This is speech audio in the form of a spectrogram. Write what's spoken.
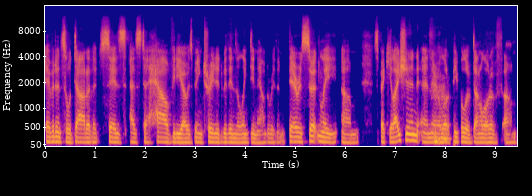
evidence or data that says as to how video is being treated within the LinkedIn algorithm. There is certainly um, speculation, and there are mm-hmm. a lot of people who have done a lot of um,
